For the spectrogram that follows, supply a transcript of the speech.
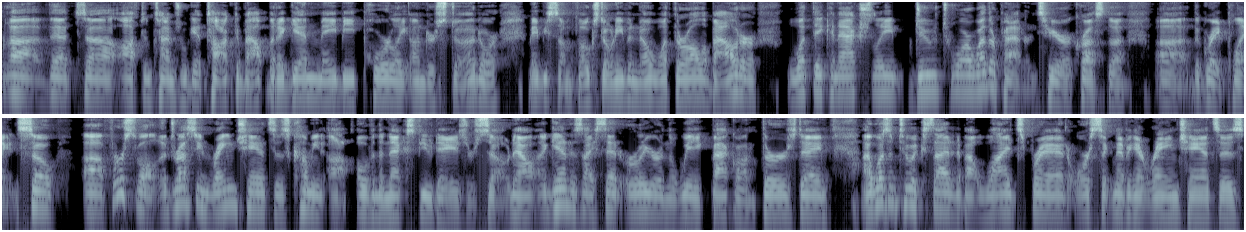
uh, that uh, oftentimes will get talked about, but again, may be poorly understood, or maybe some folks don't even know what they're all about or what they can actually do to our weather patterns here across the uh, the Great Plains. So, uh, first of all, addressing rain chances coming up over the next few days or so. Now, again, as I said earlier in the week, back on Thursday, I wasn't too excited about widespread or significant rain chances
